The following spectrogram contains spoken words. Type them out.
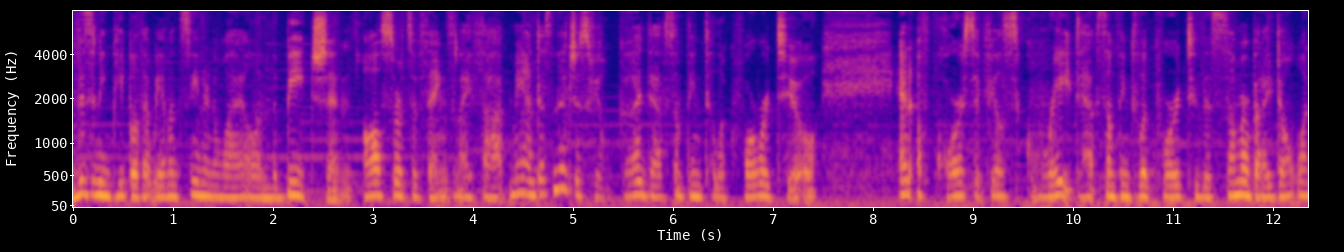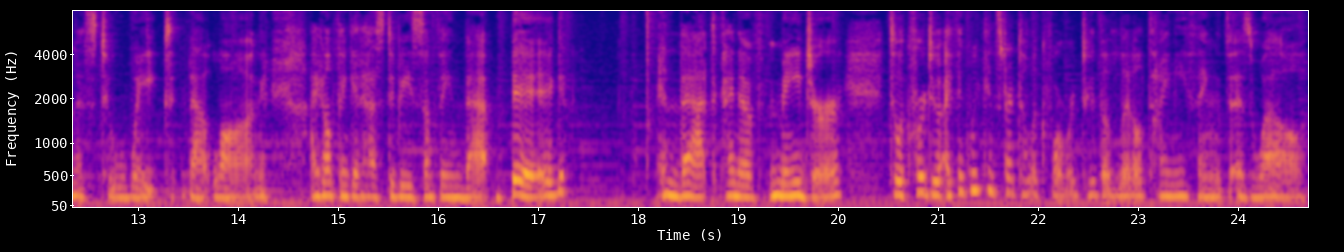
visiting people that we haven't seen in a while and the beach and all sorts of things. And I thought, man, doesn't that just feel good to have something to look forward to? And of course, it feels great to have something to look forward to this summer, but I don't want us to wait that long. I don't think it has to be something that big and that kind of major to look forward to. I think we can start to look forward to the little tiny things as well.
